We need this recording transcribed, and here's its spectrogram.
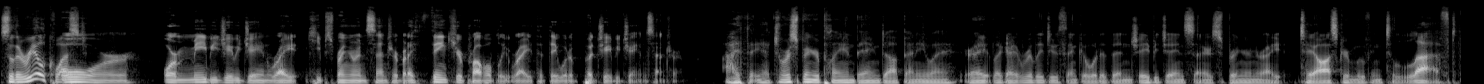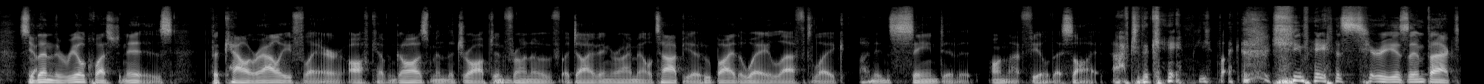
So the real question, Or or maybe JBJ in right, keep Springer in center. But I think you're probably right that they would have put JBJ in center. I think, yeah, George Springer playing banged up anyway, right? Like I really do think it would have been JBJ in center, Springer in right, Teoscar moving to left. So then the real question is the Cal Raleigh flare off Kevin Gausman that dropped in mm-hmm. front of a diving Raimel Tapia, who, by the way, left like an insane divot on that field. I saw it after the game. He like he made a serious impact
